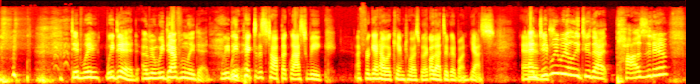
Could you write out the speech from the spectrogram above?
Did we? We did. I mean, we definitely did. We did. We it. picked this topic last week. I forget how it came to us. We're like, oh, that's a good one. Yes. And did we really do that positive?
